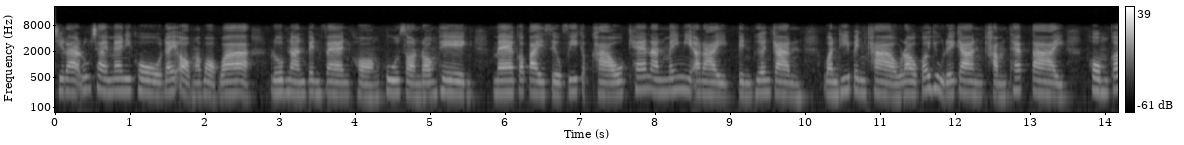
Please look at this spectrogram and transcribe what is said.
ชิระลูกชายแม่นิโคได้ออกมาบอกว่า รูปนั้นเป็นแฟนของครูสอนร้องเพลง แม่ก็ไปเซลฟี่กับเขา แค่นั้นไม่มีอะไรเป็นเพื่อนกัน วันที่เป็นข่าวเราก็อยู่ด้วยกันขำแทบตาย ผมก็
